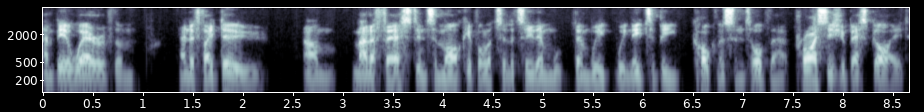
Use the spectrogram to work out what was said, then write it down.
and be aware of them. And if they do, um, manifest into market volatility, then then we we need to be cognizant of that. Price is your best guide.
